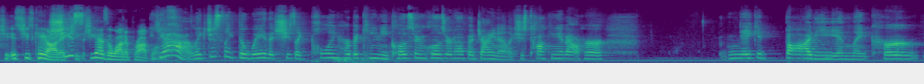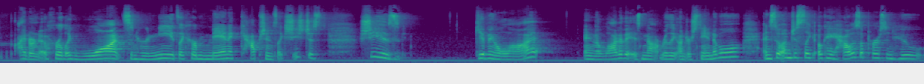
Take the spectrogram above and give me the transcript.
she. She's chaotic. she, she has a lot of problems. Yeah, like just like the way that she's like pulling her bikini closer and closer to her vagina. Like she's talking about her naked body and like her I don't know, her like wants and her needs, like her manic captions. Like she's just she is giving a lot and a lot of it is not really understandable. And so I'm just like, okay, how is a person who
